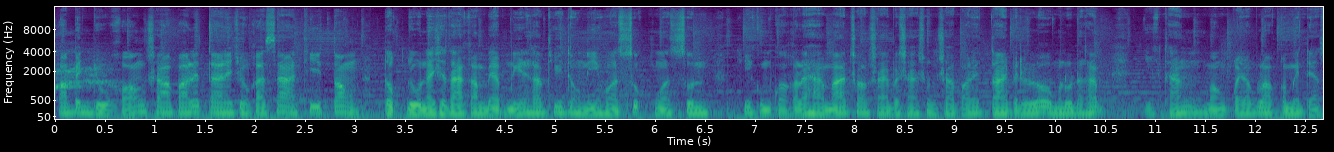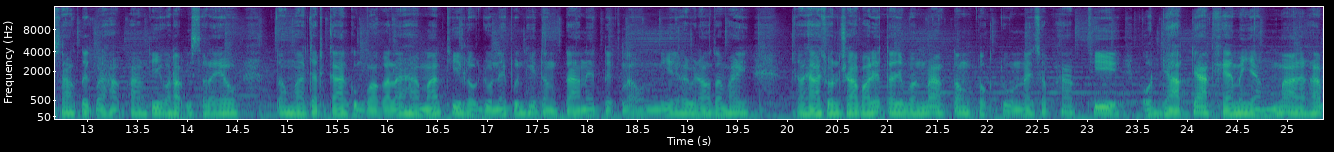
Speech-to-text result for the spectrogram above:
ความเป็นอยู่ของชาวปาเลสไตน์ในฉนวนกาซาที่ต้องตกอยู่ในชะตากรรมแบบนี้นะครับ ที่ต้องหนีหัวซุกหัวซุน ที่กลุ่มก่อการร้ายฮามาสชอบใช้ประชาชนชาวปาเลสไตน์เป็นโล่มนุษย์นะครับ อีกทั้งมองไปรอบๆก็มีแต่ซากตึกประหักพังที่กองทัพอิสราเอลต้องมาจัดการกลุ่มก่อการร้ายฮามาสที่หลบอยู่ในพื้นที่ต่างๆ ในตึกเหล่านี้นะครับพี่น้องทำให้ ประชาชนชาวปาเลสไตน์จำนวนมากต้องตกอยู่ในสภาพที่อดอยากยากแค้นมาอย่างมากนะครับ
